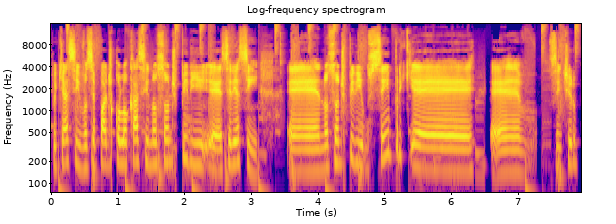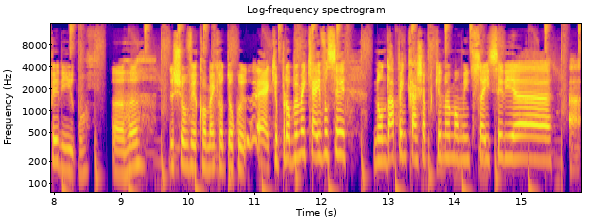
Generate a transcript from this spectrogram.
Porque assim, você pode colocar assim, noção de perigo. É, seria assim. É, noção de perigo. Sempre que é, é sentir o perigo. Aham. Uhum. Deixa eu ver como é que eu tô. É, que o problema é que aí você não dá para encaixar, porque normalmente isso aí seria. Ah,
